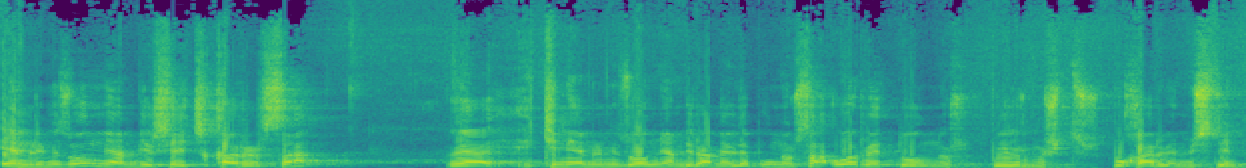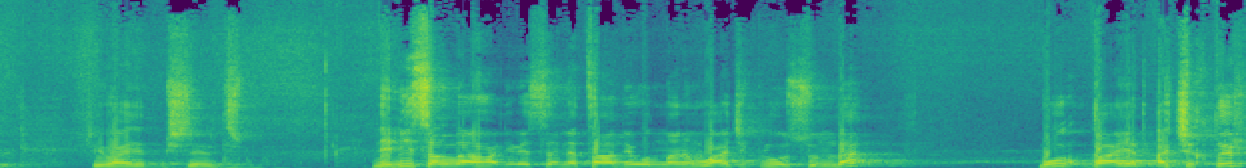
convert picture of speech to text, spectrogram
emrimiz olmayan bir şey çıkarırsa veya kim emrimiz olmayan bir amelde bulunursa o reddolunur buyurmuştur. Bukhari ve Müslim rivayet etmişlerdir. Nebi sallallahu aleyhi ve tabi olmanın vacipli hususunda bu gayet açıktır.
